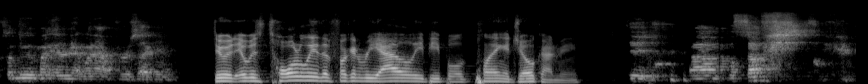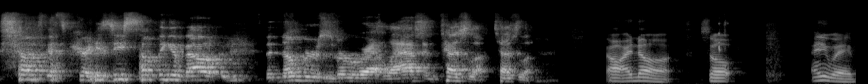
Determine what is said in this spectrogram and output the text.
Something with my internet went out for a second. Dude, it was totally the fucking reality people playing a joke on me. Dude, um, well, something, something that's crazy. Something about the numbers is where we're at last, and Tesla, Tesla. Oh, I know. So, anyway,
